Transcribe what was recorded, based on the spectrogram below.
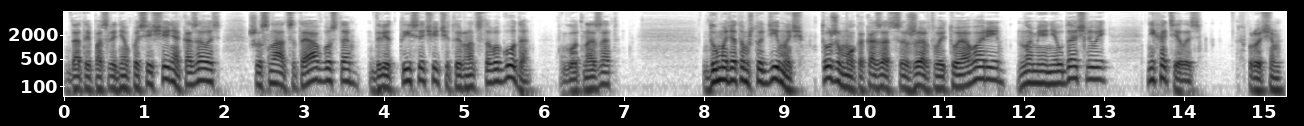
датой последнего посещения оказалось 16 августа 2014 года, год назад. Думать о том, что Димыч тоже мог оказаться жертвой той аварии, но менее удачливой, не хотелось. Впрочем,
